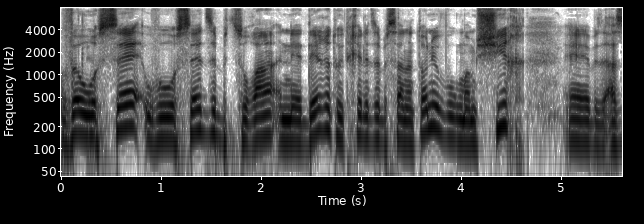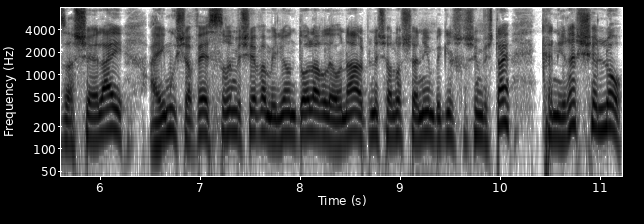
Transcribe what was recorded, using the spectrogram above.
והוא. עושה, והוא עושה את זה בצורה נהדרת, הוא התחיל את זה בסן אנטוניו והוא ממשיך אה. אז השאלה היא, האם הוא שווה 27 מיליון דולר לעונה על פני שלוש שנים בגיל 32? כנראה שלא,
